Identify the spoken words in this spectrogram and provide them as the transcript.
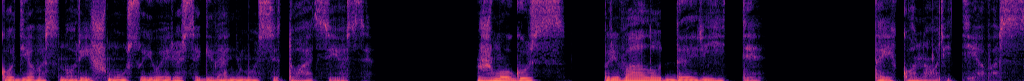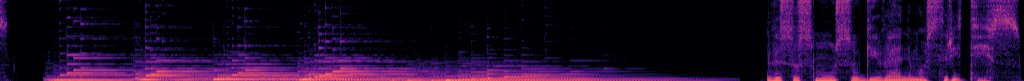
ko Dievas nori iš mūsų įvairiose gyvenimo situacijose. Žmogus privalo daryti tai, ko nori Dievas. Visus mūsų gyvenimo sritys.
